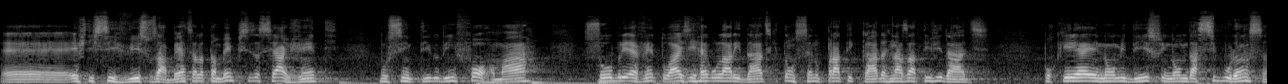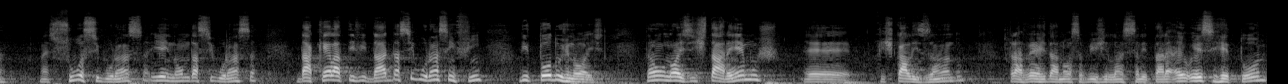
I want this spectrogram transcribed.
é, estes serviços abertos, ela também precisa ser agente no sentido de informar sobre eventuais irregularidades que estão sendo praticadas nas atividades. Porque é em nome disso, em nome da segurança, né, sua segurança, e em nome da segurança daquela atividade, da segurança, enfim, de todos nós. Então, nós estaremos é, fiscalizando, através da nossa vigilância sanitária, esse retorno.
